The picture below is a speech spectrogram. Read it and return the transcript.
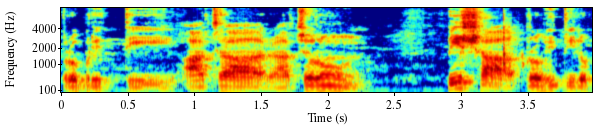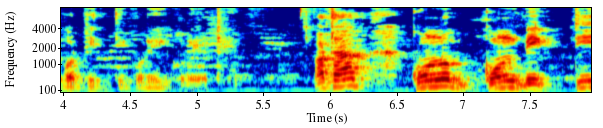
প্রবৃত্তি, আচার, আচরণ, পেশা প্রভৃতির ওপর ভিত্তি করেই গড়ে ওঠে। অর্থাৎ কোন কোন ব্যক্তি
